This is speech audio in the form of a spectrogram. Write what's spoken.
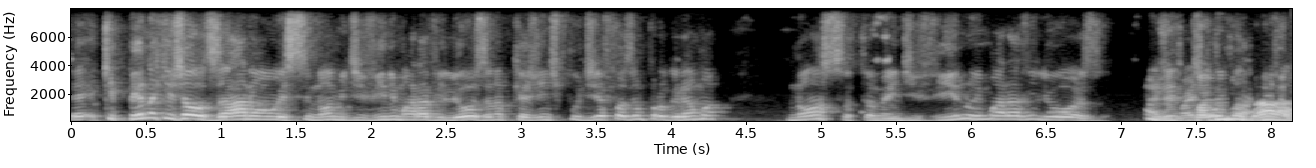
É, que pena que já usaram esse nome divino e maravilhoso, né? Porque a gente podia fazer um programa nosso também, divino e maravilhoso. A gente Mas pode mudar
